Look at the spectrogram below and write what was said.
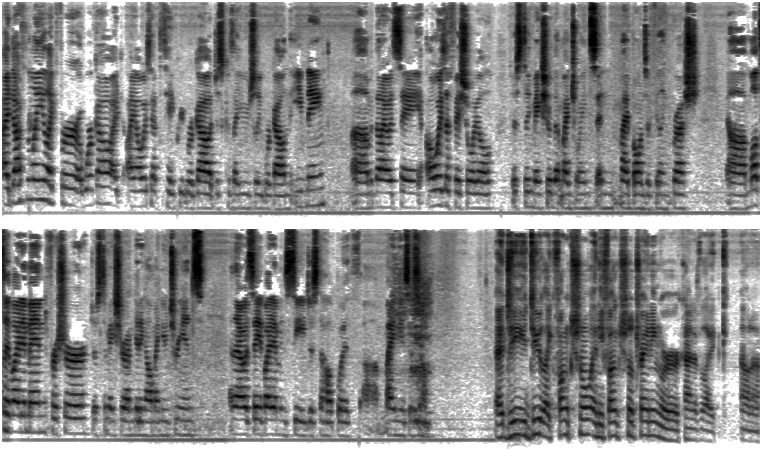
I definitely like for a workout. I, I always have to take pre workout just because I usually work out in the evening. Um, then I would say always a fish oil just to make sure that my joints and my bones are feeling fresh. Uh, multivitamin for sure, just to make sure I'm getting all my nutrients. And then I would say vitamin C just to help with um, my immune system. Do you do like functional any functional training or kind of like I don't know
